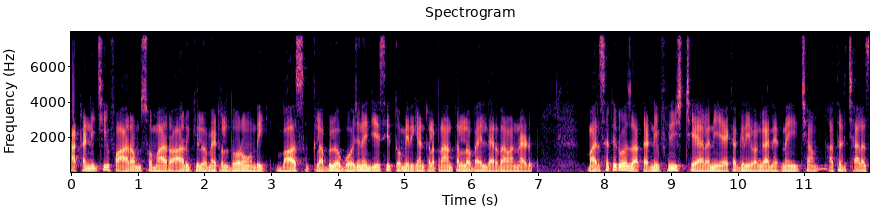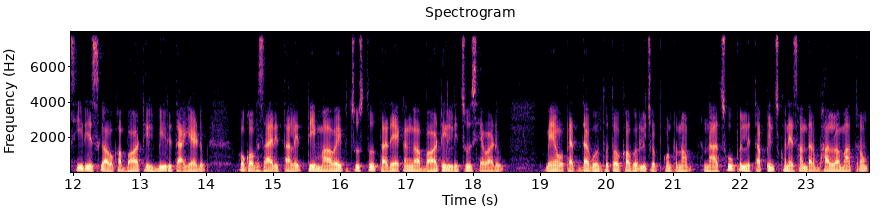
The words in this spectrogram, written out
అక్కడి నుంచి ఫారం సుమారు ఆరు కిలోమీటర్ల దూరం ఉంది. బాస్ క్లబ్లో భోజనం చేసి తొమ్మిది గంటల ప్రాంతంలో బయలుదేరదామన్నాడు. మరుసటి రోజు అతడిని ఫినిష్ చేయాలని ఏకగ్రీవంగా నిర్ణయించాం. అతడు చాలా సీరియస్గా ఒక బాటిల్ బీరు తాగాడు. ఒక్కొక్కసారి తలెత్తి మా వైపు చూస్తూ తదేకంగా బాటిల్ని చూసేవాడు. మేము పెద్ద గొంతుతో కబుర్లు చెప్పుకుంటున్నాం. నా చూపుల్ని తప్పించుకునే సందర్భాల్లో మాత్రం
